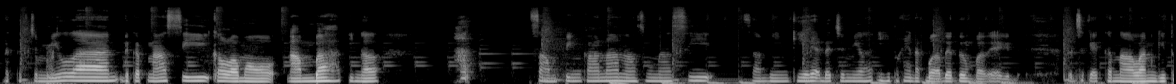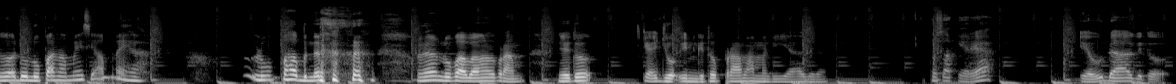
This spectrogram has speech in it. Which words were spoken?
deket cemilan deket nasi. Kalau mau nambah tinggal hat samping kanan langsung nasi samping kiri ada cemilan. Ih pakai enak banget ya tempatnya gitu. Terus kayak kenalan gitu. Aduh lupa namanya siapa ya? Lupa bener. Beneran lupa banget Pram. Dia itu kayak join gitu Pram sama dia gitu. Terus akhirnya ya udah gitu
